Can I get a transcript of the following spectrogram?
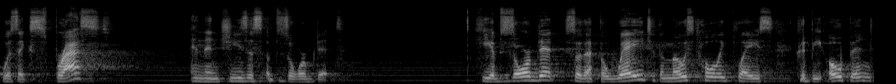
was expressed, and then Jesus absorbed it. He absorbed it so that the way to the most holy place could be opened,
